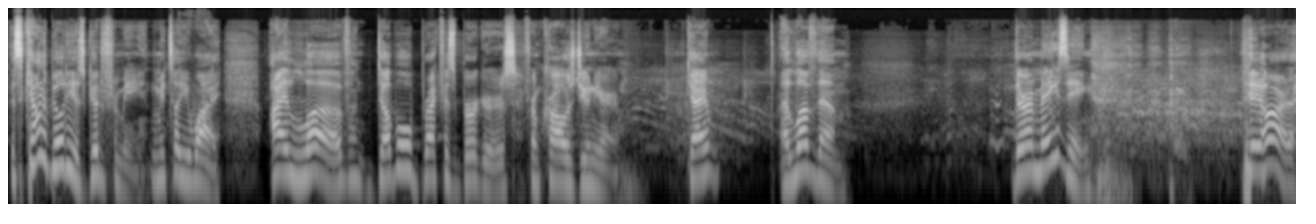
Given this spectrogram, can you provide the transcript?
This accountability is good for me. Let me tell you why. I love double breakfast burgers from Carl's Jr. Okay? I love them. They're amazing. they are.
